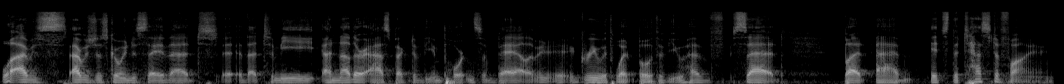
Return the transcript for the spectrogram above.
Well, I was I was just going to say that uh, that to me another aspect of the importance of bail. I mean, I agree with what both of you have said, but um, it's the testifying.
